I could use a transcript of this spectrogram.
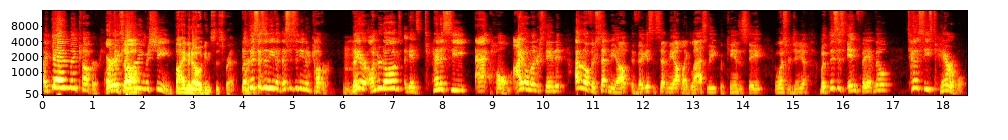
again. They cover. Arkansas- They're a covering machine. Five and zero against the spread. But this isn't even this isn't even covering. Mm-mm. They are underdogs against Tennessee at home. I don't understand it. I don't know if they're setting me up, if Vegas is setting me up like last week with Kansas State and West Virginia, but this is in Fayetteville. Tennessee's terrible.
